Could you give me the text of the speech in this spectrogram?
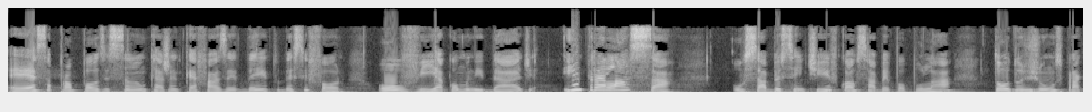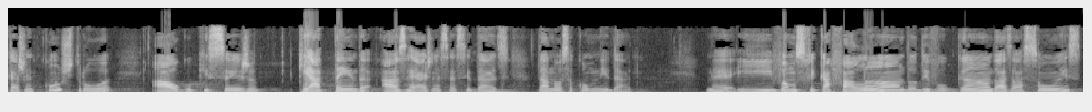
É essa proposição que a gente quer fazer dentro desse fórum. Ouvir a comunidade, entrelaçar o saber científico ao saber popular, todos juntos, para que a gente construa algo que seja, que atenda às reais necessidades da nossa comunidade. Né? E vamos ficar falando, divulgando as ações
